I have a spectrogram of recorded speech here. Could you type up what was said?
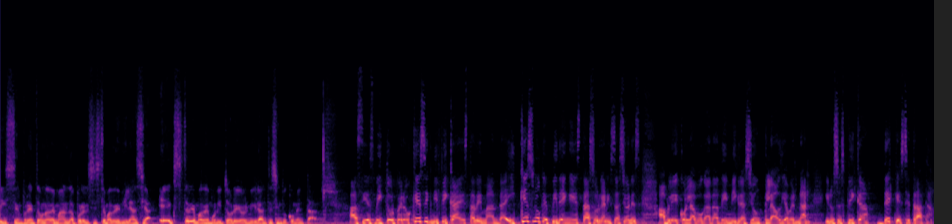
ICE enfrenta una demanda por el sistema de vigilancia extrema de monitoreo de inmigrantes indocumentados. Así es, Víctor, pero ¿qué significa esta demanda y qué es lo que piden estas organizaciones? Hablé con la abogada de inmigración Claudia Bernard y nos explica de qué se trata.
